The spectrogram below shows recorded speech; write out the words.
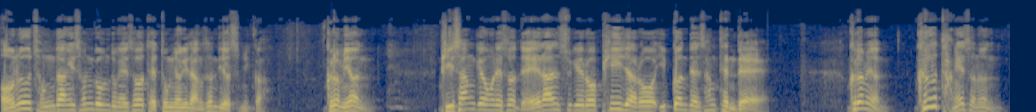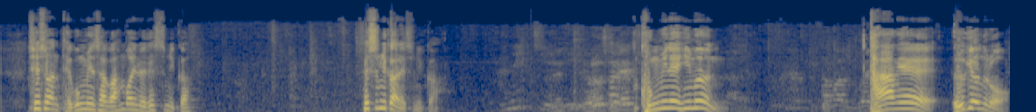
어느 정당이 선거운동에서 대통령이 당선되었습니까? 그러면 비상경을해서 내란 수계로 피의자로 입건된 상태인데 그러면 그 당에서는 최소한 대국민 사과 한 번이라도 했습니까? 했습니까? 안 했습니까? 국민의힘은 당의 의견으로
